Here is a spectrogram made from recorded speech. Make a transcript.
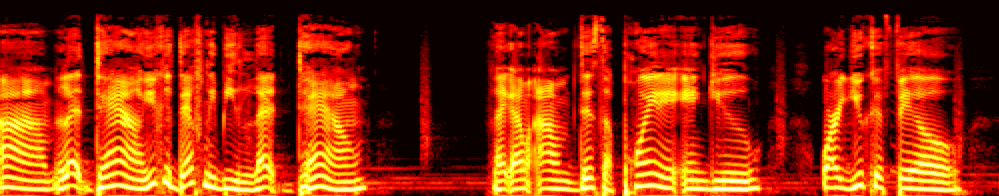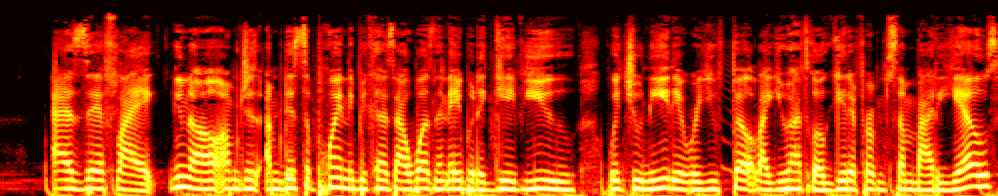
um, let down, you could definitely be let down. Like I'm, I'm disappointed in you, or you could feel as if like you know i'm just i'm disappointed because i wasn't able to give you what you needed where you felt like you had to go get it from somebody else.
